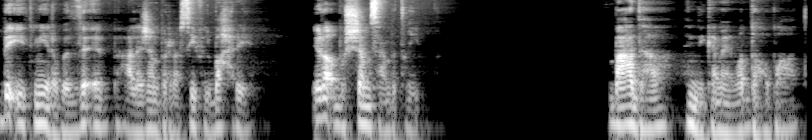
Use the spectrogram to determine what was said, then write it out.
بقيت ميرا والذئب على جنب الرصيف البحري يراقبوا الشمس عم بتغيب. بعدها هن كمان ودعوا بعض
